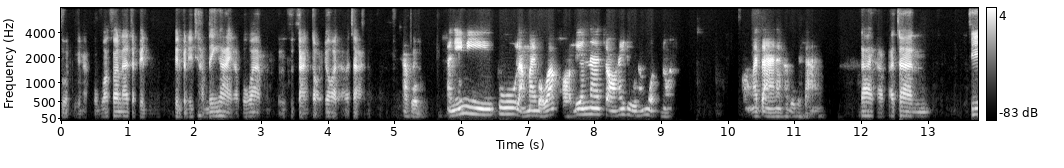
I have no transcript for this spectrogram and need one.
ส่วนอื่นนะผมว่าก็น่าจะเป็นเป็นประเด็นที่ทำได้ง่ายครับเพราะว่ามันคือการต่อยอดนะครับอาจารย์ครับผมอันนี้มีผู้หลังไมค์บอกว่าขอเลื่อนหน้าจอให้ดูทั้งหมดหน่อยของอาจารย์นะครับเอกสารได้ครับ อาจารย์ที่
